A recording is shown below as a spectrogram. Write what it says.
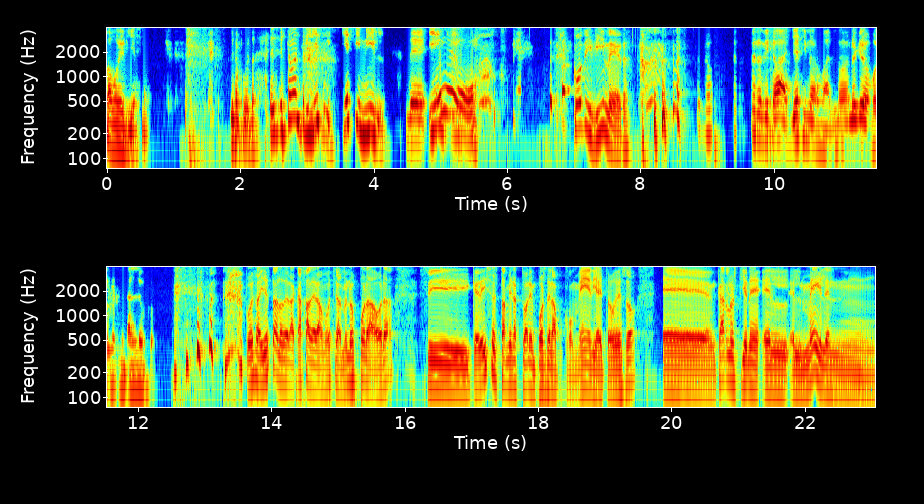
va a morir Jesse. Apuesta. Estaba entre Jesse y Jesse Neal de Inc. ¡Oh! Cody Dinner. pero, pero dije, va, Jesse normal, no, no quiero volverme tan loco. Pues ahí está lo de la caja de la mocha, al menos por ahora. Si queréis es también actuar en pos de la comedia y todo eso, eh, Carlos tiene el, el mail en,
